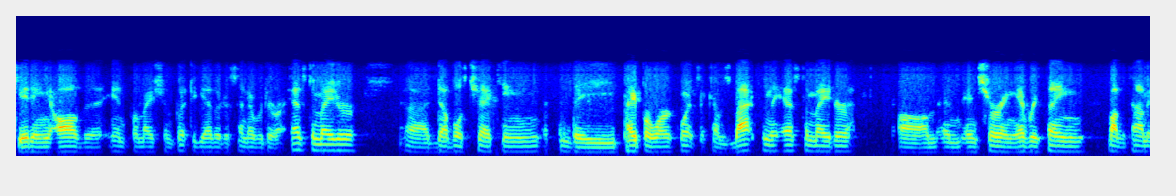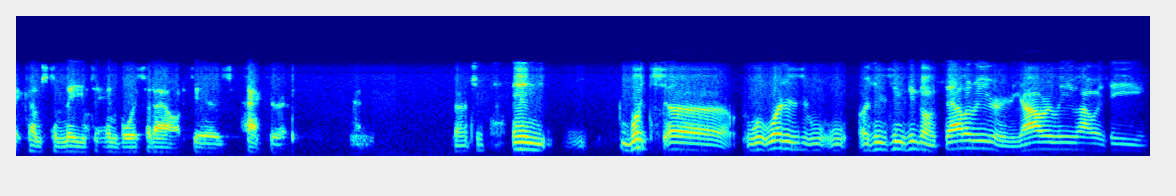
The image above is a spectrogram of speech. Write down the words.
getting all the information put together to send over to our estimator, uh, double checking the paperwork once it comes back from the estimator, um, and ensuring everything by the time it comes to me to invoice it out is accurate. Gotcha. And what's uh wh- what is he's he's he's on salary or is he hourly? How is he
